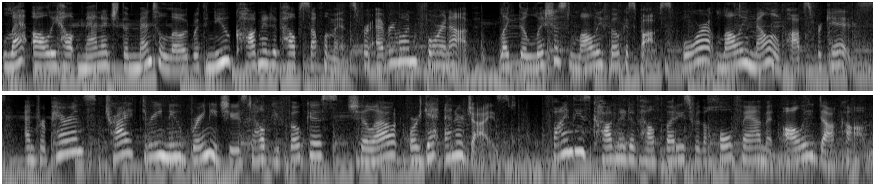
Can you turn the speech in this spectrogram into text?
Let OLLY help manage the mental load with new cognitive help supplements for everyone four and up, like delicious Lolly Focus Pops or Lolly Mellow Pops for kids. And for parents, try three new Brainy Chews to help you focus, chill out, or get energized. Find these cognitive health buddies for the whole fam at olly.com.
